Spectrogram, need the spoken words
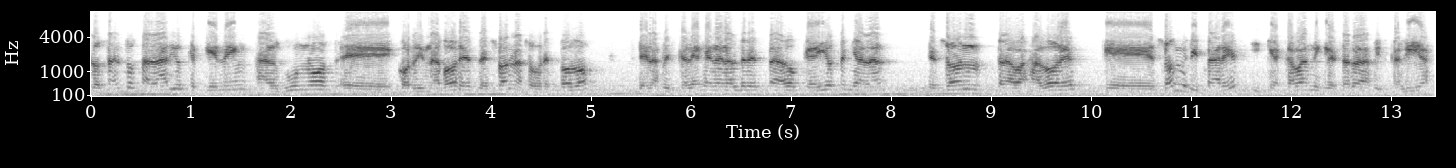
los altos salarios que tienen algunos eh, coordinadores de zona, sobre todo de la Fiscalía General del Estado, que ellos señalan que son trabajadores que son militares y que acaban de ingresar a la Fiscalía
